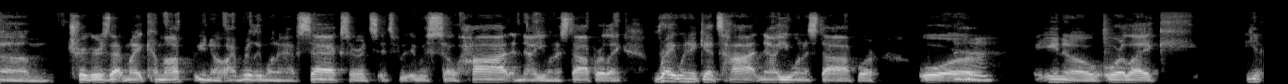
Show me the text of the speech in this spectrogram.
um, triggers that might come up. You know, I really want to have sex, or it's it's it was so hot, and now you want to stop, or like right when it gets hot, now you want to stop, or or mm-hmm. you know, or like you know,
